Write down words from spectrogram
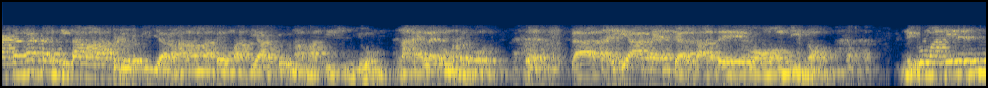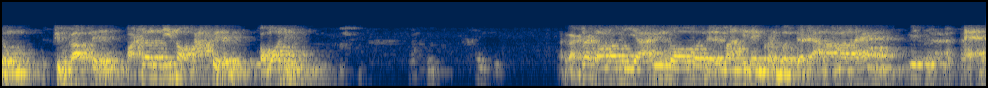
Kadang-kadang kita malah berlebihan, malah mati mati aku, nak mati senyum, nak elek merenggut. Nah, saya ini ada jasa ngomong Cino. Niku mati ini senyum, dibaptis. Padahal Cino kafir, komodi. Kadang kalau kiai itu apa dari mati ini merenggut, dari alamat eh? Eh.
